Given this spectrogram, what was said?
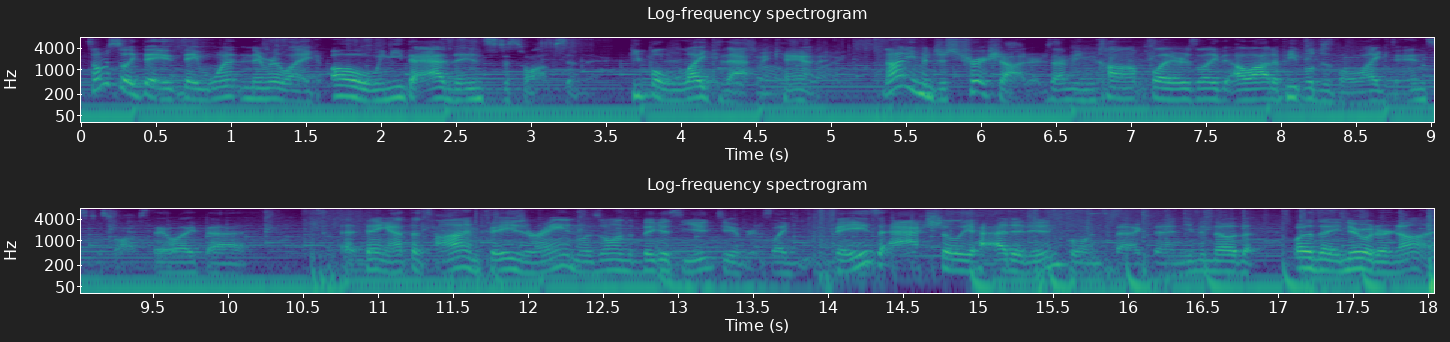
it's almost like they, they went and they were like, oh, we need to add the insta swaps in there. People like that mechanic. Not even just trick shotters. I mean, comp players like a lot of people just like the insta swaps. They like that that thing. At the time, FaZe Rain was one of the biggest YouTubers. Like FaZe actually had an influence back then, even though that whether they knew it or not.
